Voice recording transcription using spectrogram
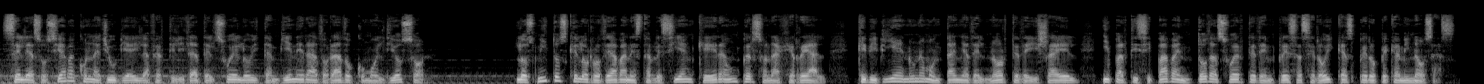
Se le asociaba con la lluvia y la fertilidad del suelo y también era adorado como el dios sol. Los mitos que lo rodeaban establecían que era un personaje real, que vivía en una montaña del norte de Israel y participaba en toda suerte de empresas heroicas pero pecaminosas.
